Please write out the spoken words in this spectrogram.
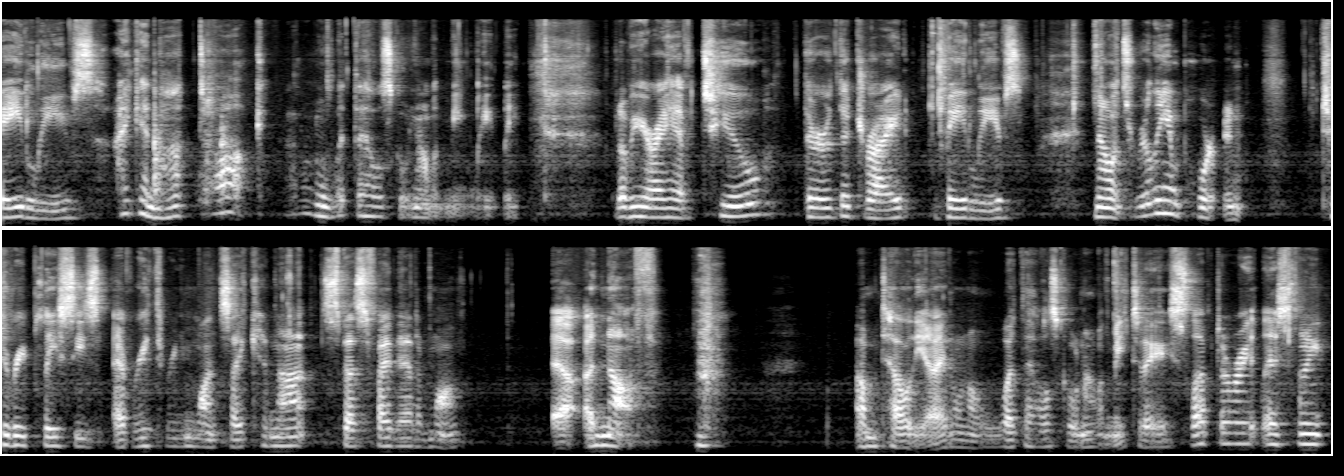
bay leaves. I cannot talk. I don't know what the hell's going on with me lately. But over here I have two, they're the dried bay leaves. Now it's really important to replace these every three months. I cannot specify that a uh, enough. I'm telling you, I don't know what the hell's going on with me today. I slept all right last night,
